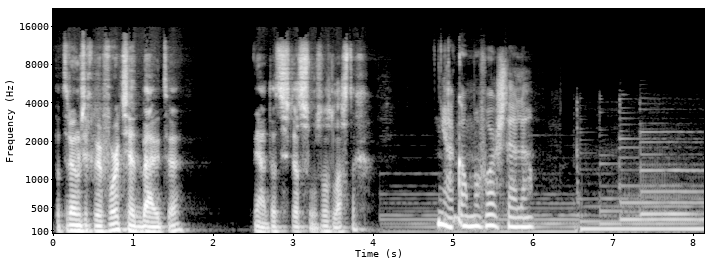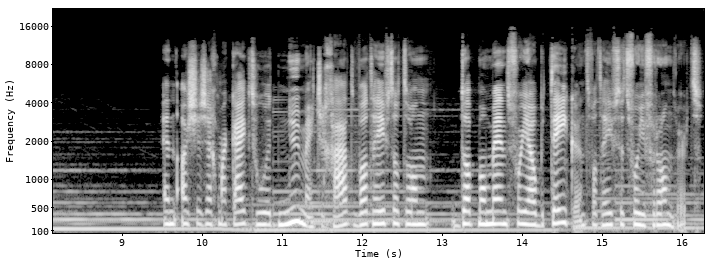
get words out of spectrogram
patroon zich weer voortzet buiten, ja, dat is, dat is soms wel lastig. Ja, kan me voorstellen. En als je zeg maar kijkt hoe het nu met je gaat, wat heeft dat dan dat moment voor jou betekend? Wat heeft het voor je veranderd?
